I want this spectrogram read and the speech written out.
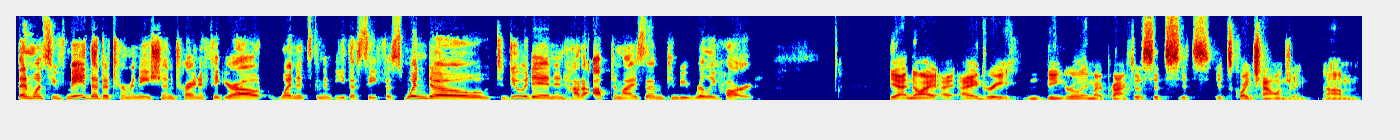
Then, once you've made the determination, trying to figure out when it's going to be the safest window to do it in and how to optimize them can be really hard. Yeah, no, I, I, I agree. And being early in my practice, it's it's it's quite challenging. Um,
